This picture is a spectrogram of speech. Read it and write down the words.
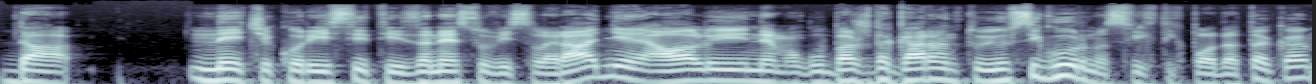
da neće koristiti za nesuvisle radnje, ali ne mogu baš da garantuju sigurnost svih tih podataka.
